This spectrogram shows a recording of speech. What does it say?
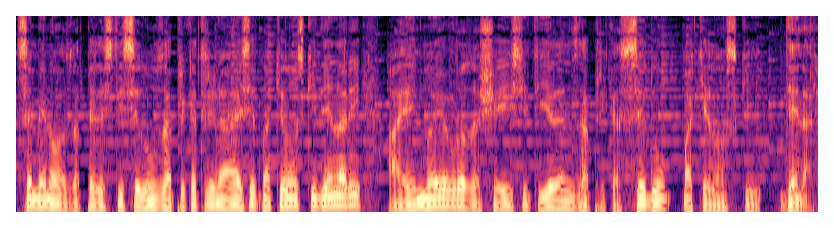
се менува за 57,13 македонски денари, а 1 евро за 61,7 македонски денари.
